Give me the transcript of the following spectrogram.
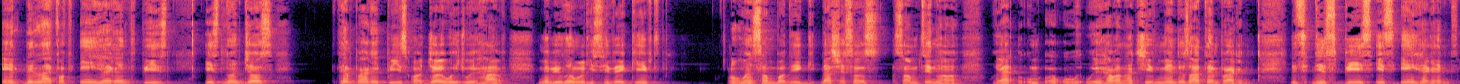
The life of inherent peace. It's not just temporary peace or joy which we have. Maybe when we receive a gift, or when somebody dashes us something, or we, are, we have an achievement, those are temporary. This, this peace is inherent.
